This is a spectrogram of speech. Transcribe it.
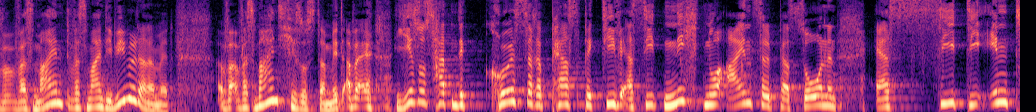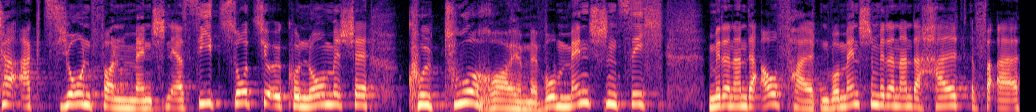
was meint, was meint die Bibel da damit? Was meint Jesus damit? Aber Jesus hat eine größere Perspektive. Er sieht nicht nur Einzelpersonen, er sieht die Interaktion von Menschen. Er sieht sozioökonomische Kulturräume, wo Menschen sich miteinander aufhalten, wo Menschen miteinander halt, äh,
